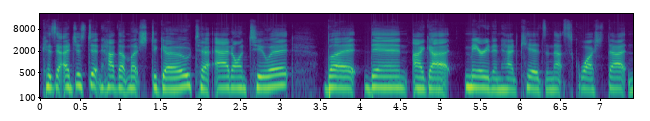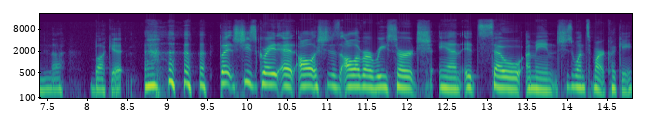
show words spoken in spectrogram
because I just didn't have that much to go to add on to it. But then I got married and had kids, and that squashed that in the bucket. but she's great at all she does all of our research and it's so i mean she's one smart cookie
